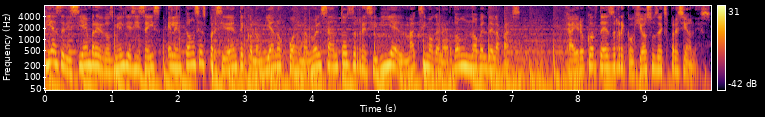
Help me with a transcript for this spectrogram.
10 de diciembre de 2016, el entonces presidente colombiano Juan Manuel Santos recibía el máximo galardón Nobel de la Paz. Jairo Cortés recogió sus expresiones.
